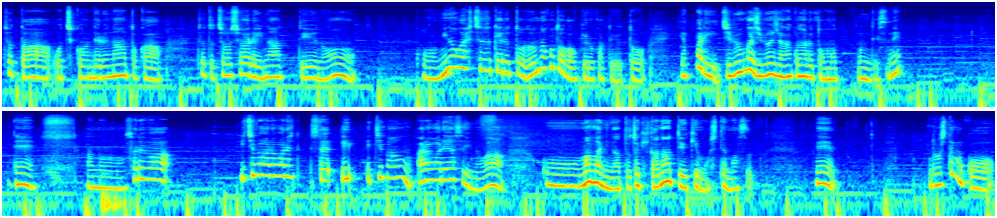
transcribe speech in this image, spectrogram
ちょっとあ落ち込んでるなとかちょっと調子悪いなっていうのをこう見逃し続けるとどんなことが起きるかというとやっぱり自分が自分じゃなくなると思うんですね。であのそれは一番現れ一番現れやすいのがこうママになった時かなっていう気もしてます。でどうしてもこ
